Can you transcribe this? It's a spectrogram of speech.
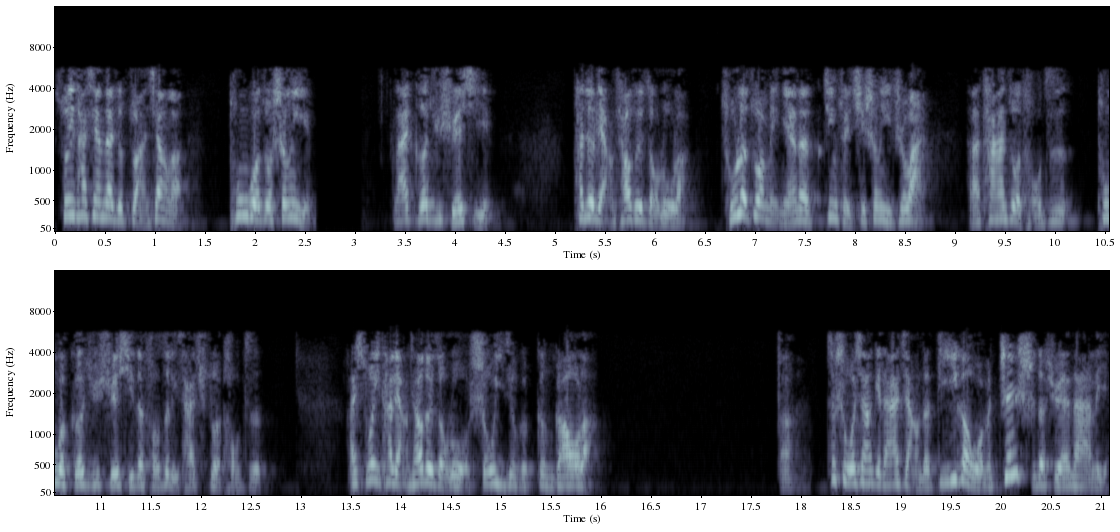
所以他现在就转向了通过做生意来格局学习，他就两条腿走路了。除了做每年的净水器生意之外，啊，他还做投资，通过格局学习的投资理财去做投资。哎，所以他两条腿走路，收益就更高了。啊。这是我想给大家讲的第一个我们真实的学员的案例，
